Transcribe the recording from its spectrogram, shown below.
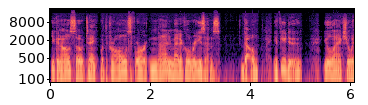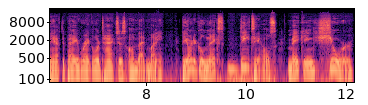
you can also take withdrawals for non medical reasons. Though, if you do, you'll actually have to pay regular taxes on that money. The article next details making sure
